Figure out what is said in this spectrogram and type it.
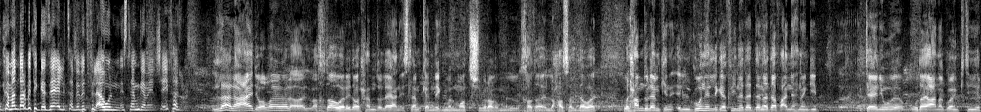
وكمان ضربة الجزاء اللي تسببت في الأول من إسلام جمال شايفها إزاي؟ لا لا عادي والله. لا الأخطاء واردة والحمد لله. يعني إسلام كان نجم الماتش برغم الخطأ اللي حصل دوت. والحمد لله يمكن الجون اللي جه فينا ده ادانا دفعه إن إحنا نجيب تاني وضيعنا جوان كتير.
